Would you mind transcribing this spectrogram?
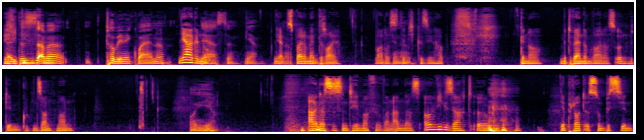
Ich Äh, das ist Film. aber Tobey Maguire, ne? Ja, genau. Der erste, ja. ja, genau. Spider-Man 3 war das, Genau. den ich gesehen habe. Genau. Mit Venom war das und mit dem guten Sandmann. Oh je. Ja. Aber das ist ein Thema für wann anders. Aber wie gesagt, ähm, der Plot ist so ein bisschen.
